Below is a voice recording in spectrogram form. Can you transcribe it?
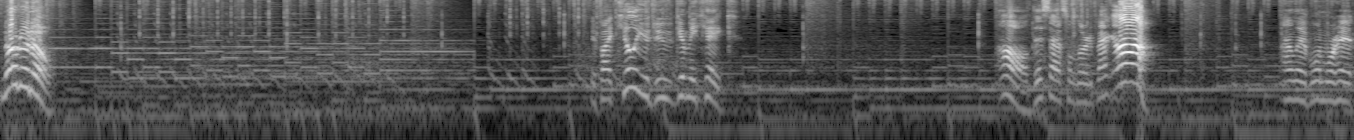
No, no, no! If I kill you, do you give me cake? Oh, this asshole's already back. Ah! I only have one more hit.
